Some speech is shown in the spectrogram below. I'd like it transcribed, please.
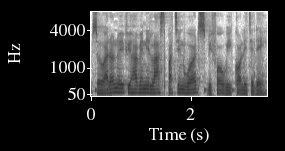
So I don't know if you have any last parting words before we call it a day.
